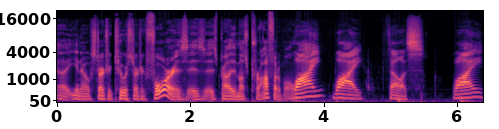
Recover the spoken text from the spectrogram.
uh, you know, Star Trek Two or Star Trek Four is is, is probably the most profitable. Why, why, fellas? Why,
